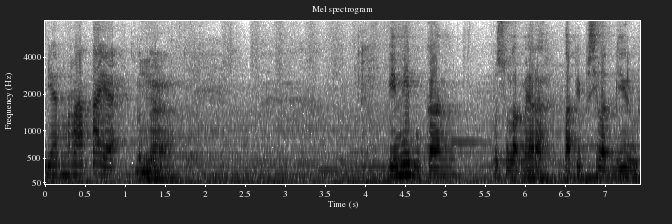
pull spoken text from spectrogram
Biar merata ya. Benar. Ini bukan pesulap merah, tapi pesilat biru.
